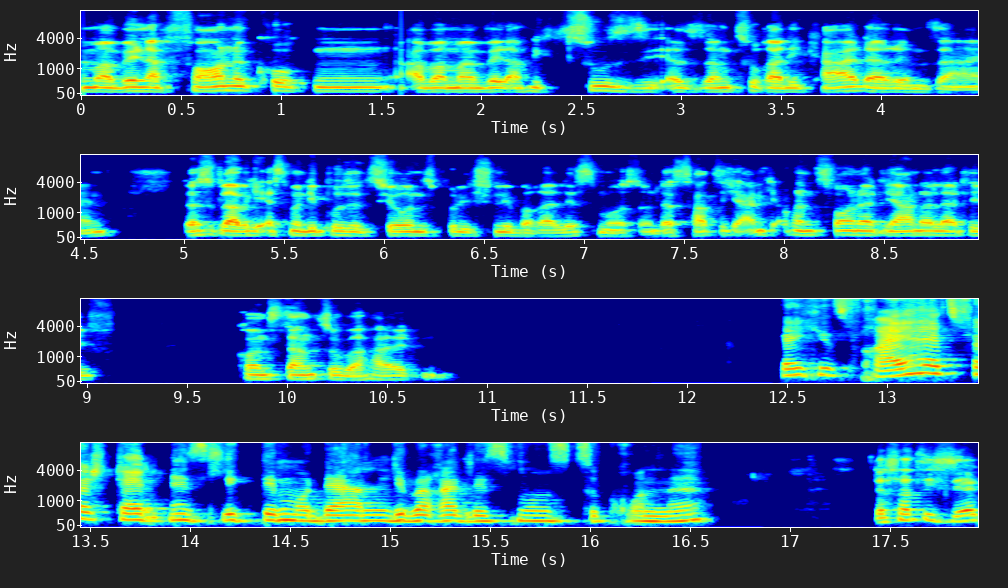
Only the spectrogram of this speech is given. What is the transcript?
Man will nach vorne gucken, aber man will auch nicht zu, also zu radikal darin sein. Das ist, glaube ich, erstmal die Position des politischen Liberalismus. Und das hat sich eigentlich auch in 200 Jahren relativ konstant so gehalten. Welches Freiheitsverständnis liegt dem modernen Liberalismus zugrunde? Das hat sich sehr,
